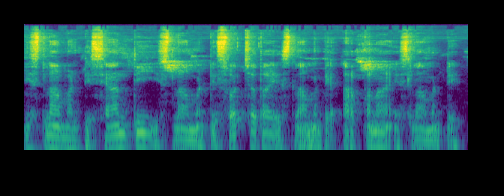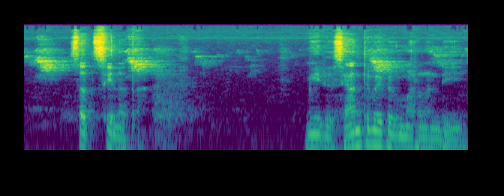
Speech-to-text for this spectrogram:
ఇస్లాం అంటే శాంతి ఇస్లాం అంటే స్వచ్ఛత ఇస్లాం అంటే అర్పణ ఇస్లాం అంటే సత్శీలత. మీరు శాంతి వైపుకు మరలండి.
